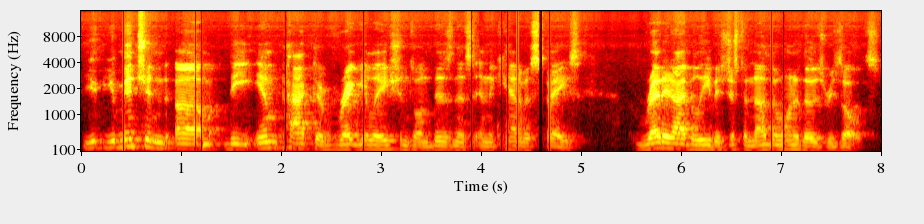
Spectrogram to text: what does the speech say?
You, you mentioned um, the impact of regulations on business in the cannabis space. Reddit, I believe, is just another one of those results.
